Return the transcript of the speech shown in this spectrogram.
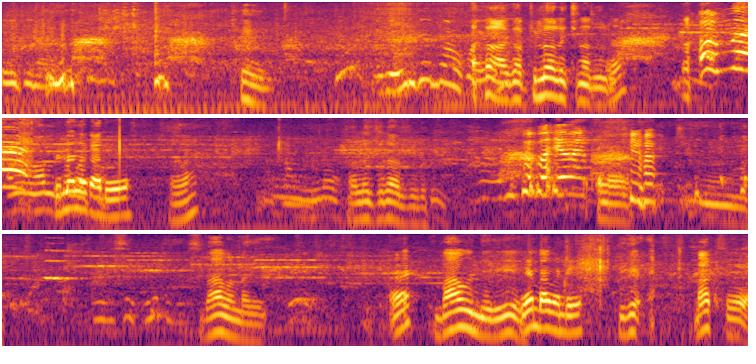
పిల్లలు వచ్చినారు. పిల్లలు కాదు? వాళ్ళు వచ్చినారు చూడు. ఆ? బాగుంది అది. ఏం బాగుంది? ఇదే. మార్క్స్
